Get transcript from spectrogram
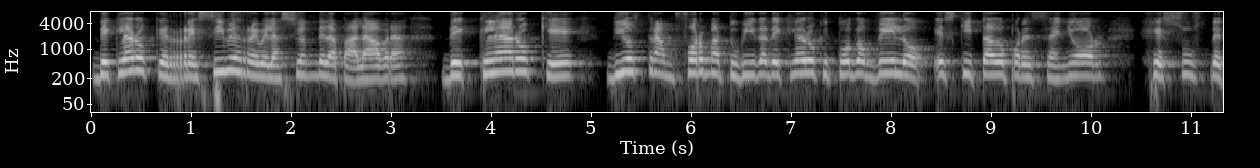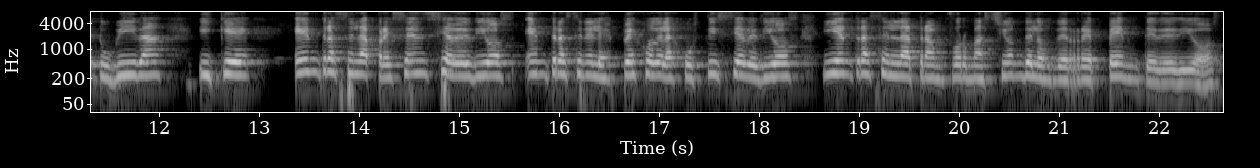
Declaro que recibes revelación de la palabra, declaro que Dios transforma tu vida. Declaro que todo velo es quitado por el Señor Jesús de tu vida y que entras en la presencia de Dios, entras en el espejo de la justicia de Dios y entras en la transformación de los de repente de Dios.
